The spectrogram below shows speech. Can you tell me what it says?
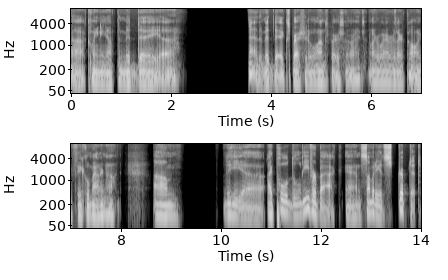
uh, cleaning up the midday. Uh, yeah, the midday expression of one's person, right? Or whatever they're calling fecal matter now. Um, the uh, I pulled the lever back and somebody had stripped it.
